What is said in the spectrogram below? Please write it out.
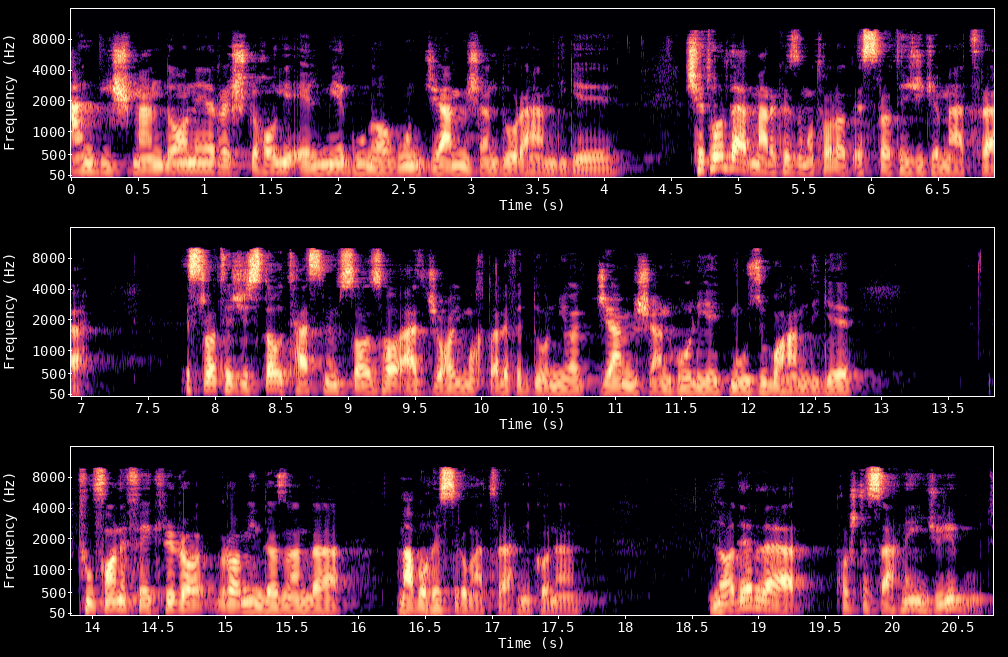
اندیشمندان رشته های علمی گوناگون جمع میشن دور هم دیگه؟ چطور در مرکز مطالعات استراتژیک مطرح استراتژیستا و تصمیم سازها از جاهای مختلف دنیا جمع میشن حول یک موضوع با هم دیگه طوفان فکری را, را میندازن و مباحثی رو مطرح می‌کنن؟ نادر در پشت صحنه اینجوری بود.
